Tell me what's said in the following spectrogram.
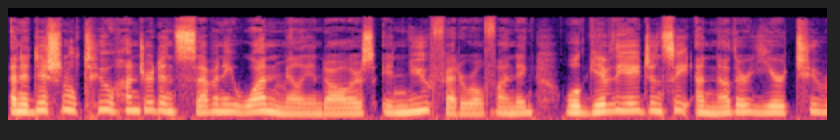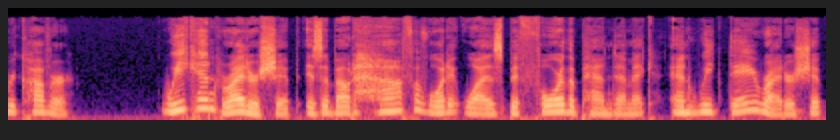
An additional $271 million in new federal funding will give the agency another year to recover. Weekend ridership is about half of what it was before the pandemic, and weekday ridership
